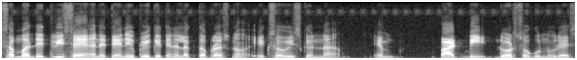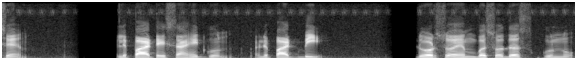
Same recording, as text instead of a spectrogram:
સંબંધિત વિષય અને તેની ઉપયોગીતાને લગતા પ્રશ્નો એકસો વીસ ગુણના, એમ પાર્ટ બી દોઢસો ગુણનું રહેશે. એટલે પાર્ટ એ સાહીઠ ગુણ અને પાર્ટ બી દોઢસો એમ બસો દસ ગુણનું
